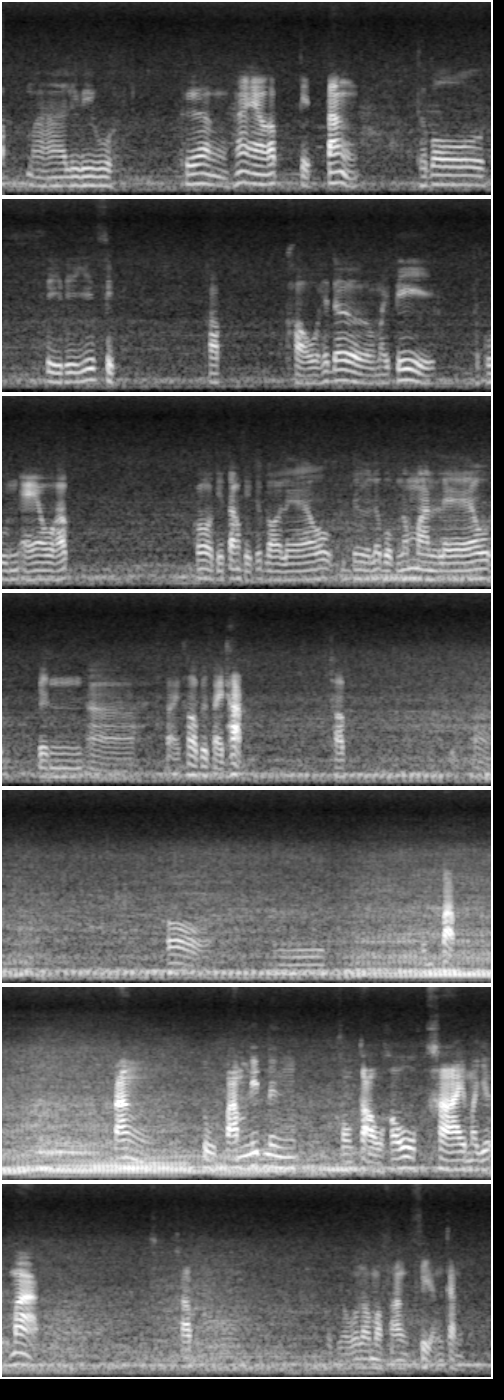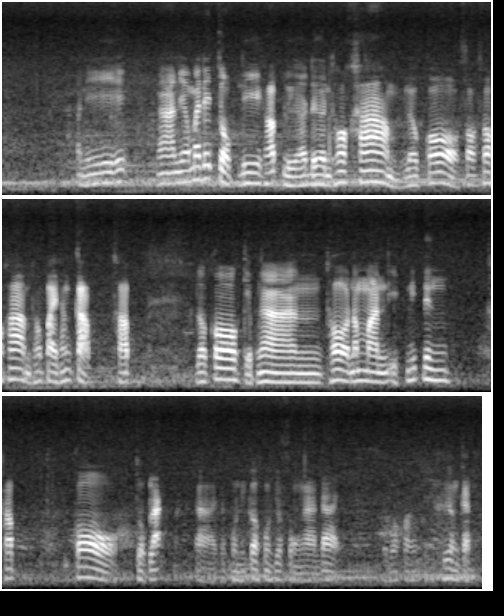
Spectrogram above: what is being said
ครับมารีวิวเครื่อง 5L ครับ ติดตั้งเทอร์โบ CT 20ครับ เขาเฮดเดอร์ไมตี้ตระกูล L ครับ ก็ติดตั้งเสร็จเรียบร้อยแล้ว เดินระบบน้ำมันแล้ว เป็นาสายเข้าเป็นสายถักครับก็มีผมปรับตั้งตูดปั๊มนิดนึงของเก่าเขาคายมาเยอะมาก ครับ เดี๋ยวเรามาฟังเสียงกัน อันนี้งานยังไม่ได้จบดีครับ เหลือเดินท่อข้ามแล้วก็ซอกท่อข้ามทั้งไปทั้งกลับครับ แล้วก็เก็บงานท่อน้ำมันอีกนิดนึงครับ ก็จบละอ่าจากคนนี้ก็คงจะส่งงานได้เดี๋ยวมาฟังเครื่องกัน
